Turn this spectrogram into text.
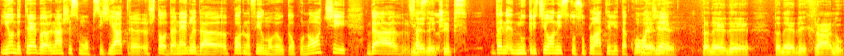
i onda treba, našli su mu psihijatra, što, da ne gleda porno filmove u toku noći, da... Ne jede čips da nutricionistu su platili također. Da ne jede hranu,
